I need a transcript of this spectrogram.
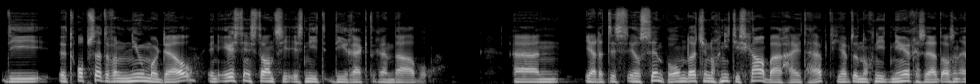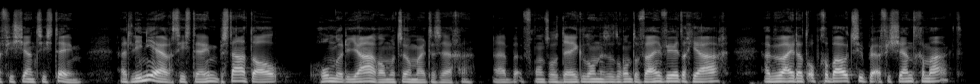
die, het opzetten van een nieuw model in eerste instantie is niet direct rendabel. En ja, dat is heel simpel, omdat je nog niet die schaalbaarheid hebt. Je hebt het nog niet neergezet als een efficiënt systeem. Het lineaire systeem bestaat al honderden jaren, om het zo maar te zeggen. Uh, voor ons als Decathlon is het rond de 45 jaar. Hebben wij dat opgebouwd, super efficiënt gemaakt.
